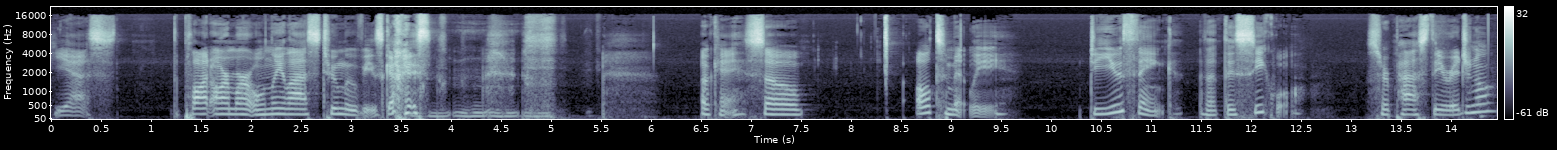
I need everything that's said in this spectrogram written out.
yes, the plot armor only lasts two movies, guys. Mhm, mhm, mhm, mhm. Okay, so ultimately, do you think that this sequel surpassed the original?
